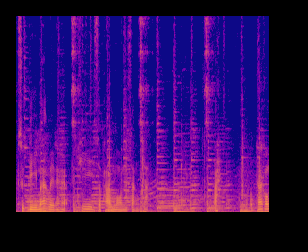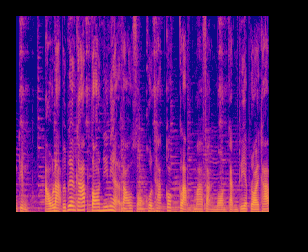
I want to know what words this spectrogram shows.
รู้สึกดีมากเลยนะฮะ ที่สะพานมอญสังขละไปหาของกิน เอาละเพื่อนๆครับ ตอนนี้เนี่ยเราสองคนครับก็กลับมาฝั่งมอญกันเรียบร้อยครับ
